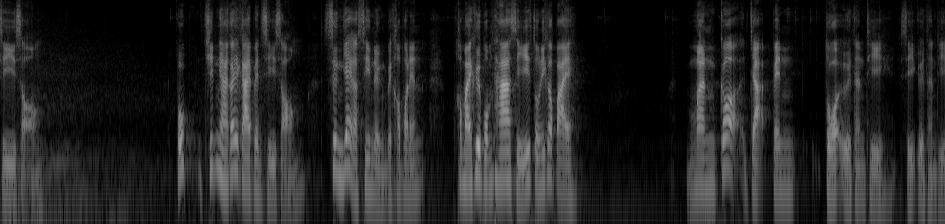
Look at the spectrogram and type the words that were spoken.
c 2 ปุ๊บ ชิ้นงานก็จะกลายเป็น c 2 ซึ่งแยกกับ c 1 เป็น component ความหมายคือผมทาสีตรงนี้เข้าไป มันก็จะเป็นตัวอื่นทันที สีอื่นทันที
